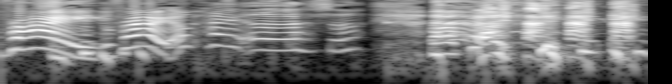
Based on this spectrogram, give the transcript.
Right, right. Okay, Usher. Okay.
